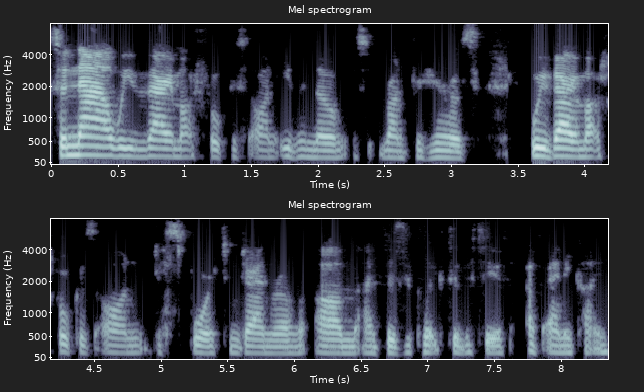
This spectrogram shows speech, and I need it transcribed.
So now we very much focus on, even though it's Run for Heroes, we very much focus on just sport in general um, and physical activity of, of any kind.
